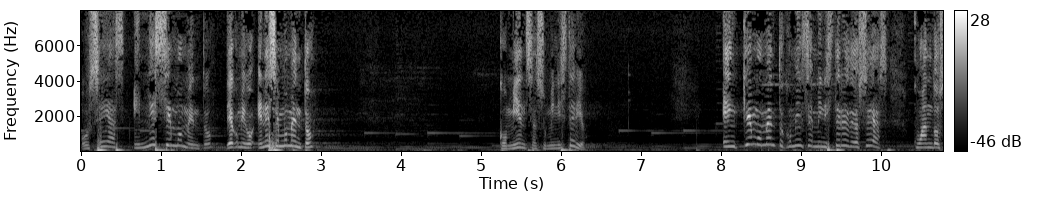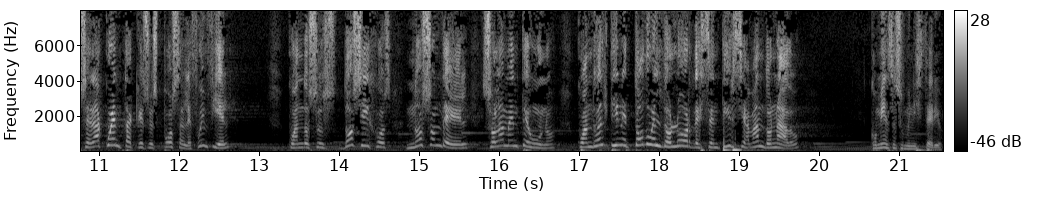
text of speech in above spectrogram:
Oseas en ese momento, diga conmigo, en ese momento comienza su ministerio. ¿En qué momento comienza el ministerio de Oseas? Cuando se da cuenta que su esposa le fue infiel, cuando sus dos hijos no son de él, solamente uno, cuando él tiene todo el dolor de sentirse abandonado, comienza su ministerio.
